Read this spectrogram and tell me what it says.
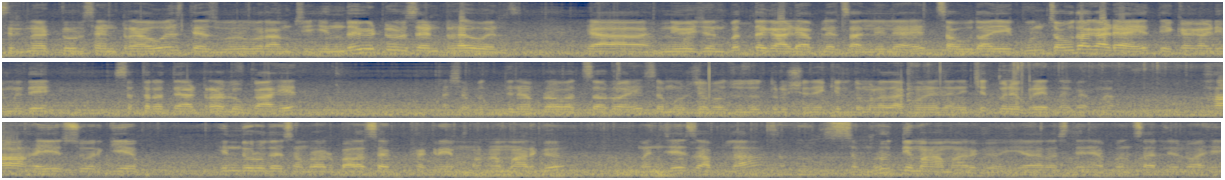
श्रीनाथ टूर्स अँड ट्रॅव्हल्स त्याचबरोबर आमची हिंदवी टूर्स अँड ट्रॅव्हल्स ह्या नियोजनबद्ध गाड्या आपल्या चाललेल्या आहेत. चौदा एकूण चौदा गाड्या आहेत. एका गाडीमध्ये सतरा ते अठरा लोक आहेत. अशा पद्धतीने हा प्रवास चालू आहे. समोरच्या बाजूचं दृश्य देखील तुम्हाला दाखवण्याचा निश्चितपणे प्रयत्न करणार. हा आहे स्वर्गीय हिंदू हृदय सम्राट बाळासाहेब ठाकरे महामार्ग. म्हणजेच आपला समृद्धी महामार्ग. या रस्त्याने आपण चाललेलो आहे.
